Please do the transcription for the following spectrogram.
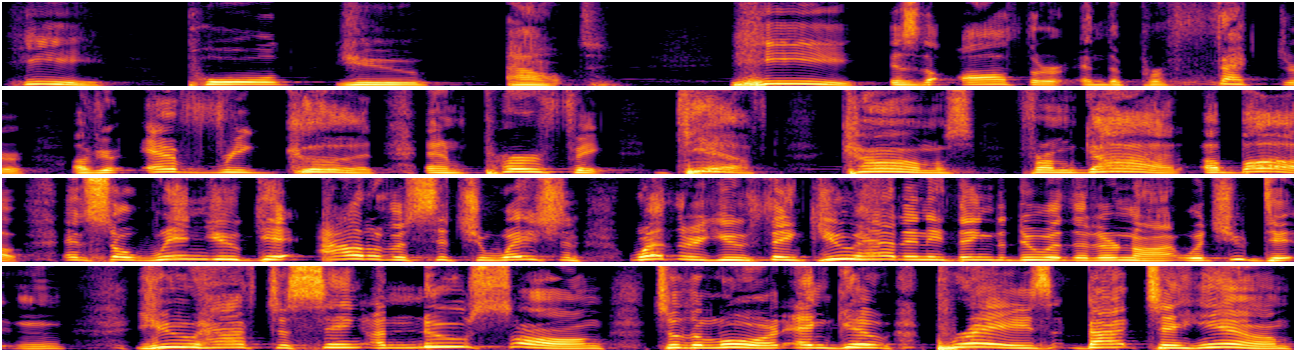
He pulled you out. He is the author and the perfecter of your every good and perfect gift comes from God above. And so when you get out of a situation, whether you think you had anything to do with it or not, which you didn't, you have to sing a new song to the Lord and give praise back to Him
